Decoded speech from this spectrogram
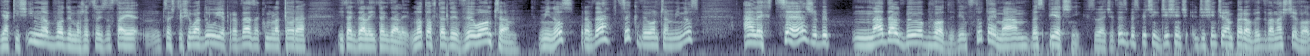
jakieś inne obwody, może coś zostaje, mm, coś, co się ładuje, prawda, z akumulatora i tak dalej, i tak dalej. No to wtedy wyłączam minus, prawda? Cyk, wyłączam minus, ale chcę, żeby nadal były obwody, więc tutaj mam bezpiecznik. Słuchajcie, to jest bezpiecznik 10, 10 amperowy, 12 V.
